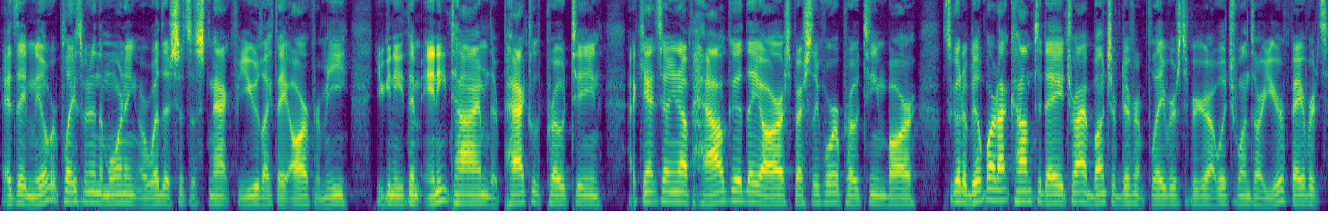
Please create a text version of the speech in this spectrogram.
as a meal replacement in the morning, or whether it's just a snack for you like they are for me, you can eat them anytime. They're packed with protein. I can't tell you enough how good they are, especially for a protein bar. So go to builtbar.com today, try a bunch of different flavors to figure out which ones are your favorites.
